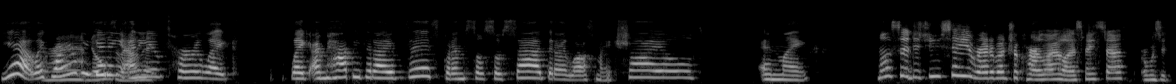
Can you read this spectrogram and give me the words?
yeah, like why aren't we getting any it. of her like like I'm happy that I have this, but I'm still so sad that I lost my child. And like Melissa, did you say you read a bunch of Carlisle Esme stuff, or was it No,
